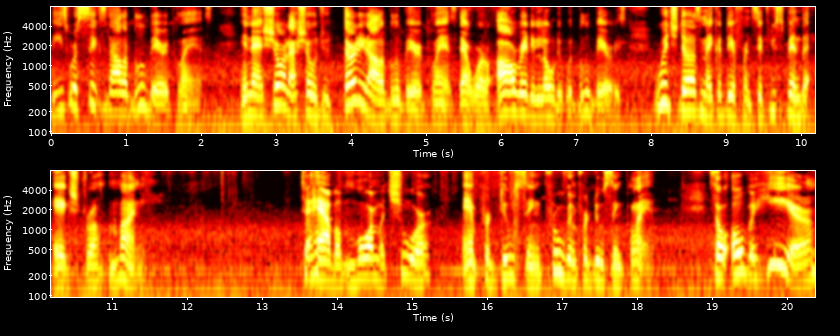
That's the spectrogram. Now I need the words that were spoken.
these were $6 blueberry plants. In that short, I showed you $30 blueberry plants that were already loaded with blueberries, which does make a difference if you spend the extra money to have a more mature and producing, proven producing plant. So over here,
